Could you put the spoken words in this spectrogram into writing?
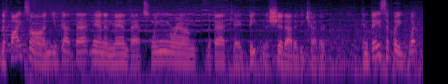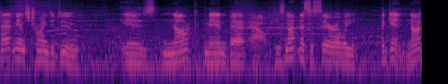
the fight's on. You've got Batman and Man-Bat swinging around the Batcave, beating the shit out of each other. And basically what Batman's trying to do is knock Man-Bat out. He's not necessarily again, not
